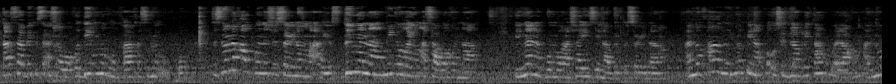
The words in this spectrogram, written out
Tapos sabi ko sa asawa ko, di umuho ka kasi may upo. Tapos nung nakaupo na siya, sir, ng maayos, doon na lang, huminga yung asawa ko na, yun na, nagmumura siya, yung sinabi ko, sir, na, ano ka, ano na, pinapausig lang kita, wala kang ano,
